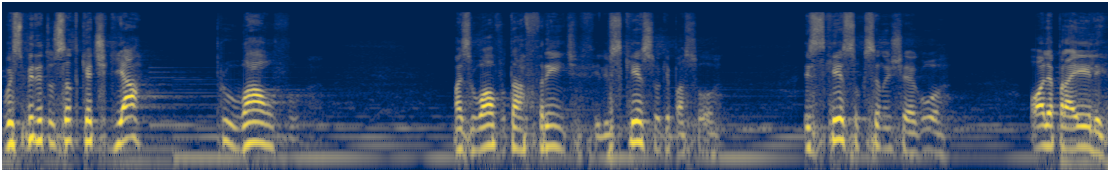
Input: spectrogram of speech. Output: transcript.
O Espírito Santo quer te guiar para o alvo, mas o alvo está à frente, filho. Esqueça o que passou, esqueça o que você não enxergou. Olha para Ele,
